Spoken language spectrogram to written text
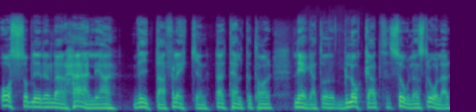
Och så blir den där härliga vita fläcken där tältet har legat och blockat solens strålar.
